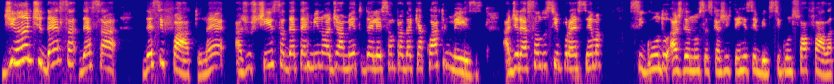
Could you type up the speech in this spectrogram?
Diante dessa, dessa, desse fato, né? A justiça determina o adiamento da eleição para daqui a quatro meses. A direção do Simproecema, segundo as denúncias que a gente tem recebido, segundo sua fala,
